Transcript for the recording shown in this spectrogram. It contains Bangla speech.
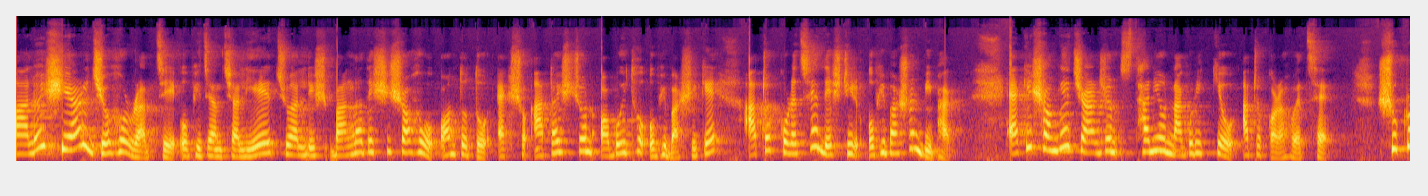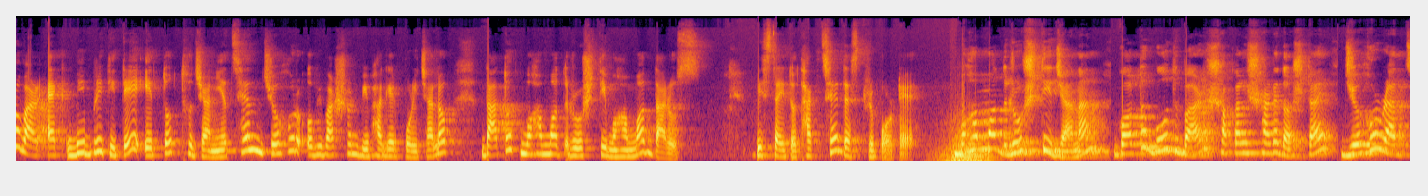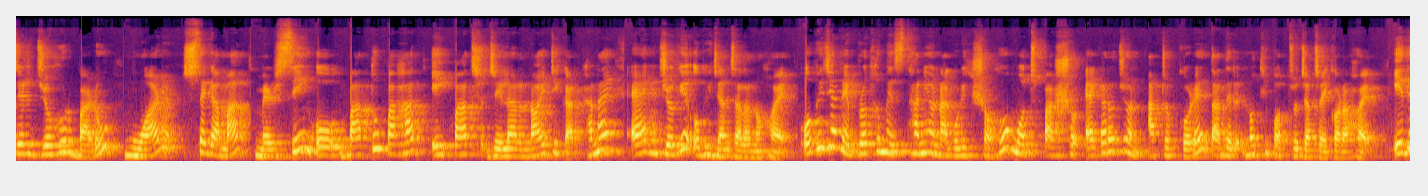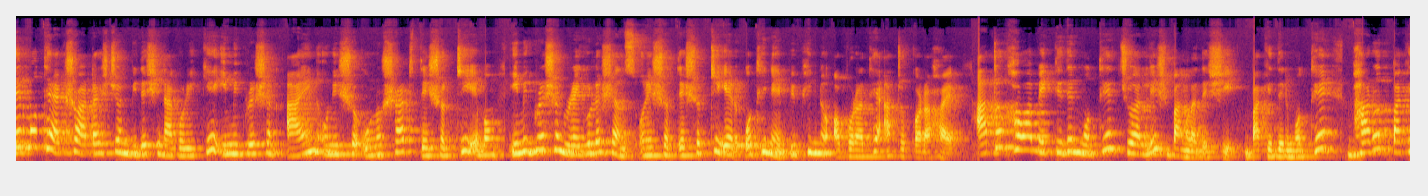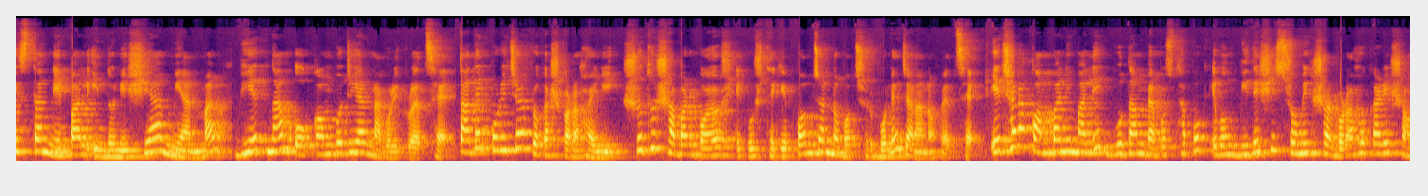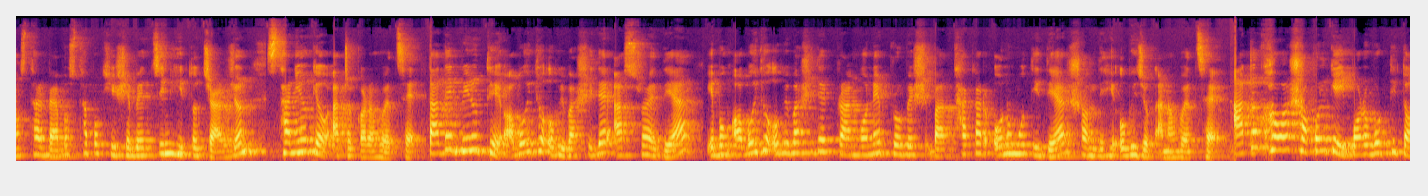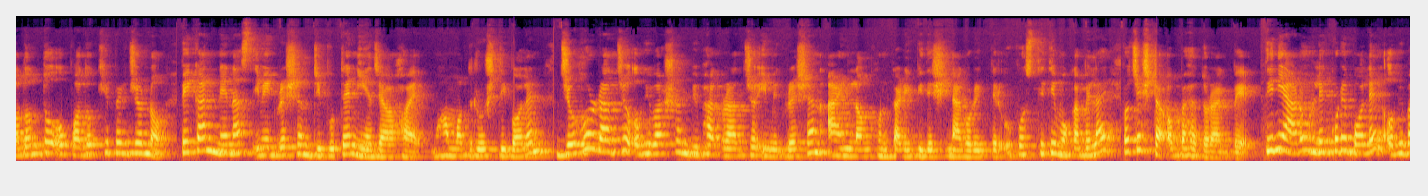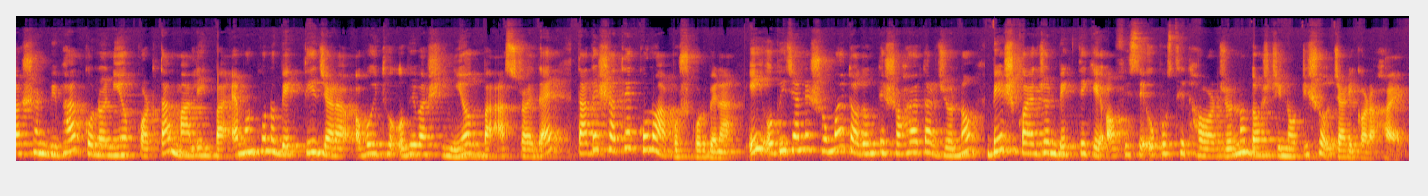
মালয়েশিয়ার জোহর রাজ্যে অভিযান চালিয়ে চুয়াল্লিশ বাংলাদেশি সহ অন্তত একশো আঠাশ জন অবৈধ অভিবাসীকে আটক করেছে দেশটির অভিবাসন বিভাগ। একই সঙ্গে চারজন স্থানীয় নাগরিককেও আটক করা হয়েছে। শুক্রবার এক বিবৃতিতে এ তথ্য জানিয়েছেন জোহর অভিবাসন বিভাগের পরিচালক দাতক মোহাম্মদ রশদি মোহাম্মদ দারুস। বিস্তারিত থাকছে ডেস্ক রিপোর্টে। মোহাম্মদ রুশদি জানান, গত বুধবার সকাল সাড়ে দশটায় জোহর রাজ্যের জোহর বারু, মুয়ার, সেগামাত, মেরসিং ও বাতু পাহাত এই পাঁচ জেলার নয়টি কারখানায় একযোগে অভিযান চালানো হয়। অভিযানে প্রথমে স্থানীয় নাগরিক সহ মোট পাঁচশো এগারো জন আটক করে তাদের নথিপত্র যাচাই করা হয়। এদের মধ্যে একশো আঠাশ জন বিদেশি নাগরিককে ইমিগ্রেশন আইন উনিশশো উনষাট তেষট্টি এবং ইমিগ্রেশন রেগুলেশনস উনিশশো তেষট্টি এর অধীনে বিভিন্ন অপরাধে আটক করা হয়। আটক হওয়া ব্যক্তিদের মধ্যে চুয়াল্লিশ বাংলাদেশি। বাকিদের মধ্যে Bharat, Pakistan, Nepal, Indonesia, Myanmar, Vietnam ও কম্বোডিয়ার নাগরিক রয়েছে। তাদের পরিচয় প্রকাশ করা হয়নি। শুধু সবার বয়স একুশ থেকে পঞ্চান্ন বছর বলে জানানো হয়েছে। এছাড়া কোম্পানি মালিক, গুদাম ব্যবস্থাপক এবং বিদেশি শ্রমিক সরবরাহকারী সংস্থার ব্যবস্থাপক হিসেবে চিহ্নিত চারজন স্থানীয়কেও আটক করা হয়েছে। তাদের বিরুদ্ধে অবৈধ অভিবাসীদের আশ্রয় দেয়া এবং অবৈধ অভিবাসীদের প্রাঙ্গণে প্রবেশ বা থাকার অনুমতি দেওয়ার সন্দেহে অভিযোগ আনা হয়েছে। আটক হওয়া সকলকেই পরবর্তী তদন্ত ও পদক্ষেপের জন্য পেকান নেনাস ইমিগ্রেশন ডিপুতে নিয়ে যাওয়া হয়। মোহাম্মদ রুশদি বলেন, জোহর রাজ্য অভিবাসন বিভাগ রাজ্য ইমিগ্রেশন আইন লঙ্ঘনকারী বিদেশি নাগরিকদের উপস্থিতি মোকাবেলায় প্রচেষ্টা অব্যাহত রাখবে। তিনি আরও উল্লেখ করে বলেন, অভিবাসন বিভাগ কোনো নিয়োগকর্তা, মালিক বা এমন কোনো ব্যক্তি যারা অবৈধ অভিবাসী নিয়োগ বা আশ্রয় দেয়, তাদের সাথে কোনো আপোষ করবে না। এই অভিযানের সময় তদন্তে সহায়তার জন্য বেশ কয়েকজন ব্যক্তিকে অফিসে উপস্থিত হওয়ার জন্য দশটি নোটিশও জারি করা হয়।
